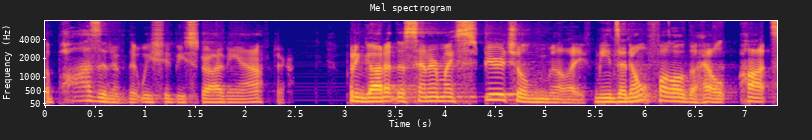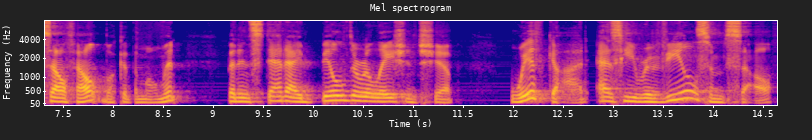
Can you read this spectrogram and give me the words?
the positive that we should be striving after. Putting God at the center of my spiritual life means I don't follow the hot self help book at the moment but instead I build a relationship with God as He reveals Himself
